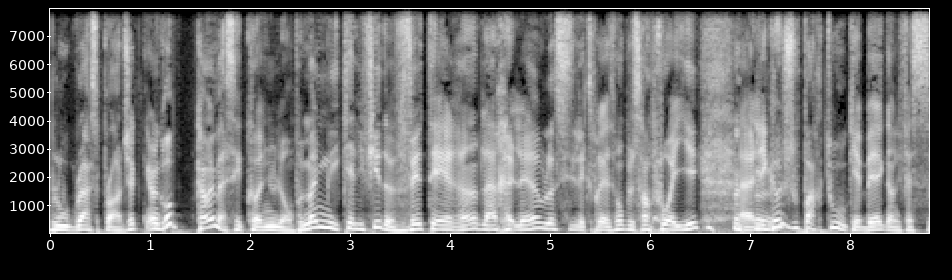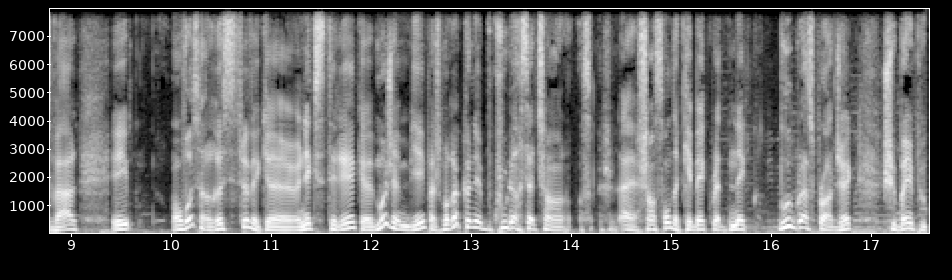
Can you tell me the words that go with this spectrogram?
Bluegrass Project, un groupe quand même assez connu. Là. On peut même les qualifier de vétérans de la relève, si l'expression peut s'employer. Euh, les gars jouent partout au Québec dans les festivals. Et on va se restituer avec un, extrait que moi j'aime bien parce que je me reconnais beaucoup dans cette euh, chanson de Québec Redneck Bluegrass Project. Je suis bien plus,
